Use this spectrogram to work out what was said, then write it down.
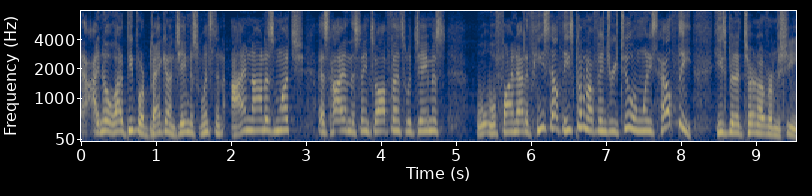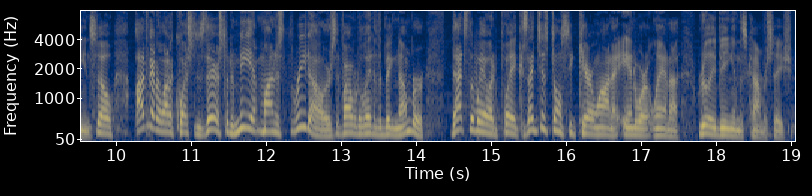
I know a lot of people are banking on Jameis Winston. I'm not as much as high on the Saints offense with Jameis. We'll, we'll find out if he's healthy. He's coming off injury too, and when he's healthy, he's been a turnover machine. So I've got a lot of questions there. So to me, at minus three dollars, if I were to lay to the big number, that's the way I would play it because I just don't see Carolina and or Atlanta really being in this conversation.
